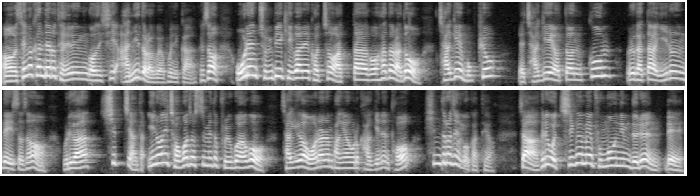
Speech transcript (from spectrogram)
어, 생각한 대로 되는 것이 아니더라고요, 보니까. 그래서 오랜 준비 기간을 거쳐 왔다고 하더라도 자기의 목표, 네, 자기의 어떤 꿈을 갖다가 이루는 데 있어서 우리가 쉽지 않다. 인원이 적어졌음에도 불구하고 자기가 원하는 방향으로 가기는 더 힘들어지는 것 같아요. 자, 그리고 지금의 부모님들은, 네,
